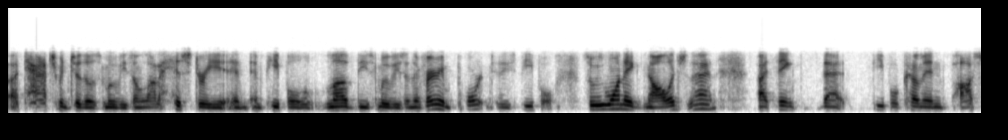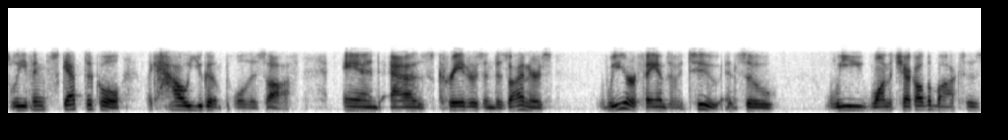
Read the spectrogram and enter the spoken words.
attachment to those movies and a lot of history, and, and people love these movies, and they're very important to these people. So we want to acknowledge that. I think that people come in possibly even skeptical, like how are you going to pull this off? And as creators and designers, we are fans of it too, and so we want to check all the boxes,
